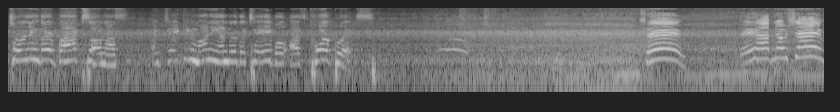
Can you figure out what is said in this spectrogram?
turning their backs on us and taking money under the table as corporates. Shame. They have no shame.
